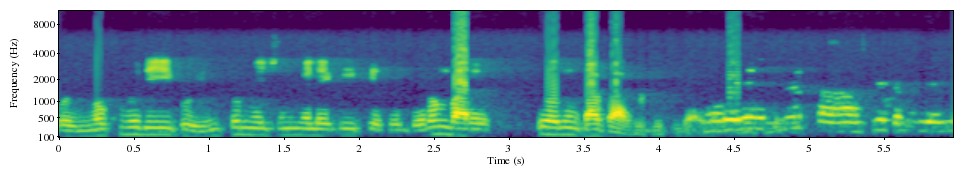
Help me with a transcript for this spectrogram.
ਕੋਈ ਮੁਖਬਰੀ ਕੋਈ ਇਨਫੋਰਮੇਸ਼ਨ ਮਿਲੇਗੀ ਕਿਸੇ ਜੁਰਮ ਬਾਰੇ ਤੇ ਉਹਦੇ ਮੁਤਾਬਕ ਕਾਰਵਾਈ ਕੀਤੀ ਜਾਏਗੀ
